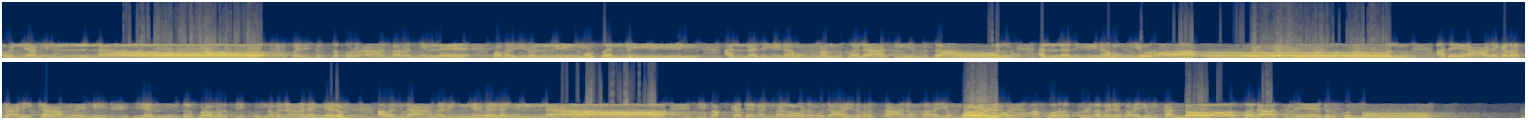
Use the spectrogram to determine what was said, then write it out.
മൂല്യമില്ല. പരിശുദ്ധ ഖുർആൻ പറഞ്ഞില്ലേ മുസല്ലീൻ അല്ലദീനഹും സാഹൂൻ അല്ലദീനഹും യുറാഊൻ. അതേ ആളുകളെ കാണിക്കാൻ വേണ്ടി എന്ത് പ്രവർത്തിക്കുന്നവനാണെങ്കിലും അവന്റെ അമലിന് വിലയില്ല. ഇതൊക്കെ ജനങ്ങളോട് മുജാഹിദ് പ്രസ്ഥാനം പറയുമ്പോൾ അപ്പുറത്തുള്ളവര് പറയും കണ്ടോ സ്വലാത്തിനെ എതിർക്കുന്നു.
